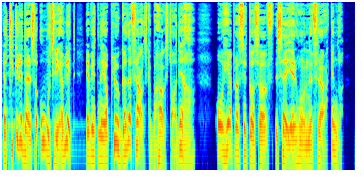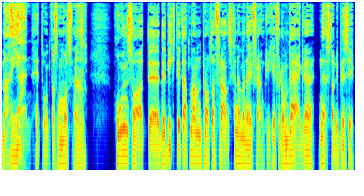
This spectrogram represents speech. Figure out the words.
jag tycker det där är så otrevligt. Jag vet när jag pluggade franska på högstadiet Ja. och helt plötsligt då så säger hon fröken då, Marianne hette hon, fast hon var svensk. Hon sa att eh, det är viktigt att man pratar franska när man är i Frankrike för de vägrar nästan i princip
